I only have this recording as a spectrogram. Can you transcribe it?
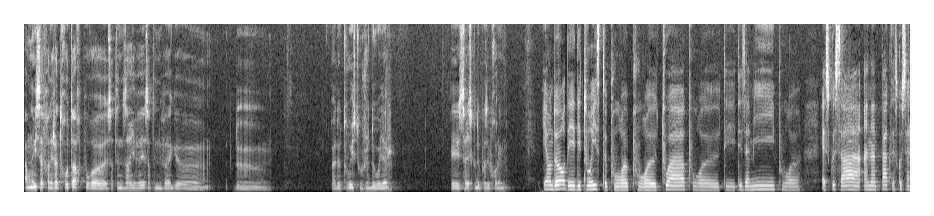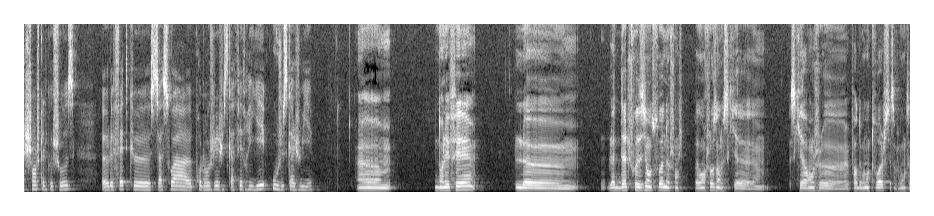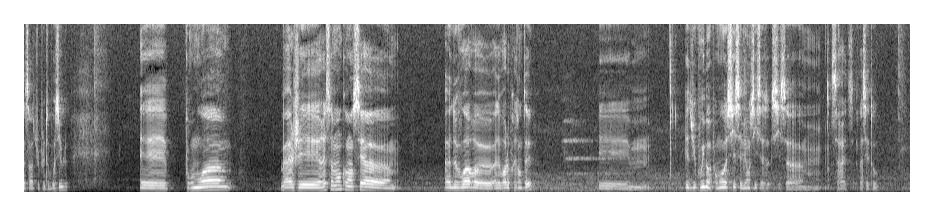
à mon avis, ça fera déjà trop tard pour certaines arrivées, certaines vagues de de touristes ou juste de voyage. Et ça risque de poser problème. Et en dehors des, des touristes, pour, pour euh, toi, pour euh, tes, tes amis, pour, euh, est-ce que ça a un impact? Est-ce que ça change quelque chose? Le fait que ça soit prolongé jusqu'à février ou jusqu'à juillet Dans les faits, la date choisie en soi ne change pas grand-chose dans ce qui arrange euh, la plupart de mon entourage, c'est simplement que ça s'arrête le plus tôt possible. Et pour moi, bah, j'ai récemment commencé à, devoir, euh, à devoir le présenter. Et, et du coup, oui, bah, pour moi aussi, c'est bien aussi si ça, euh, s'arrête assez tôt.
